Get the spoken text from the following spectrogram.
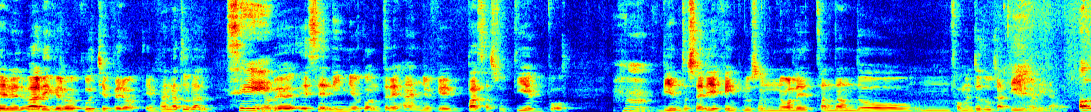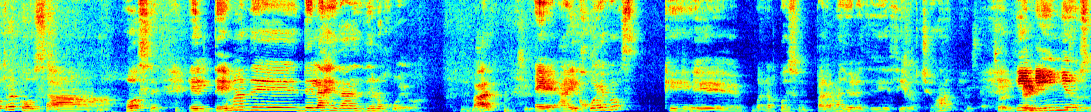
en el bar y que lo escuche, pero es más natural. Sí. No veo ese niño con tres años que pasa su tiempo. Viendo series que incluso no le están dando un fomento educativo ni nada. Otra cosa, José, el tema de, de las edades de los juegos, ¿vale? Sí. Eh, hay juegos que, bueno, pues son para mayores de 18 años. Exacto, el Y que niños,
